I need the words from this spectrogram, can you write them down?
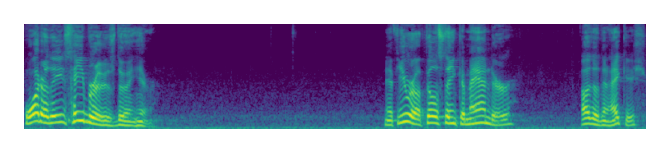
What are these Hebrews doing here? And if you were a Philistine commander other than Achish,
